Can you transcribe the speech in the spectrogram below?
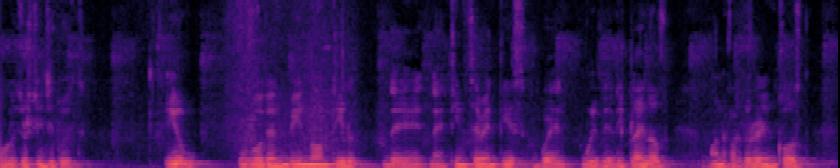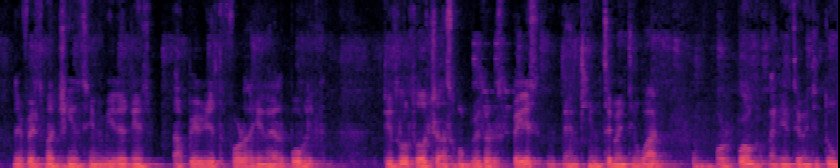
or research institutes. It wouldn't be known until the 1970s when, with the decline of manufacturing cost, the first machines in video games appeared for the general public. Titles such as Computer Space 1971 or Pong 1972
